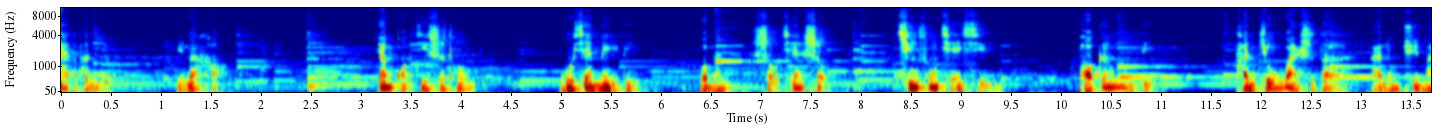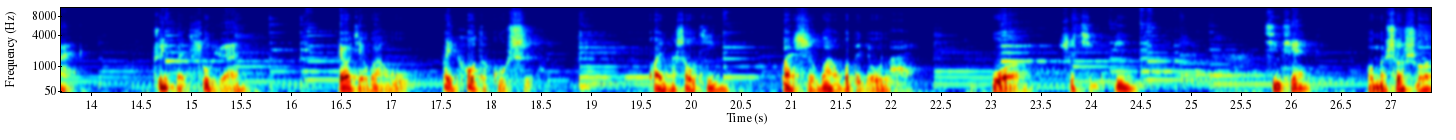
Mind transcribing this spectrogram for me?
爱的朋友，你们好。央广即时通，无限魅力。我们手牵手，轻松前行，刨根问底，探究万事的来龙去脉，追本溯源，了解万物背后的故事。欢迎收听《万事万物的由来》，我是景斌。今天我们说说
